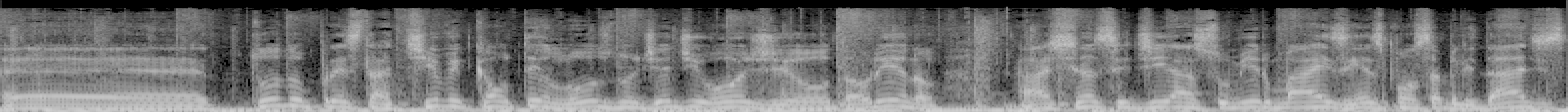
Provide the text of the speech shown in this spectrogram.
É, todo prestativo e cauteloso no dia de hoje, ô Taurino. A chance de assumir mais responsabilidades,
